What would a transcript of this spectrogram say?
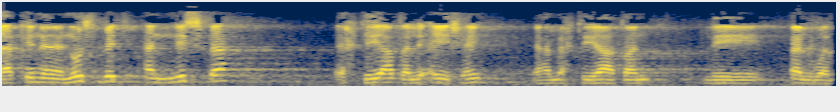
لكننا نثبت النسبة احتياطا لأي شيء. يعني احتياطا للولد.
